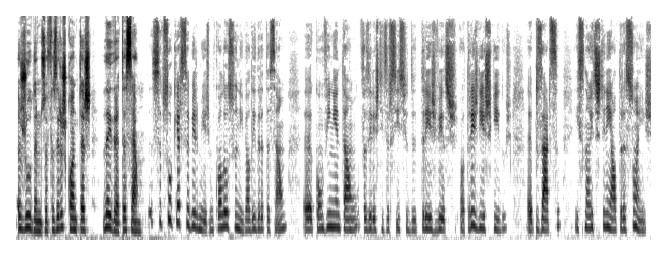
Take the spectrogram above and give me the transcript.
ajuda-nos a fazer as contas da hidratação. Se a pessoa quer saber mesmo qual é o seu nível de hidratação, uh, convinha então então fazer este exercício de três vezes ou três dias seguidos, uh, pesar-se, e se não existirem alterações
